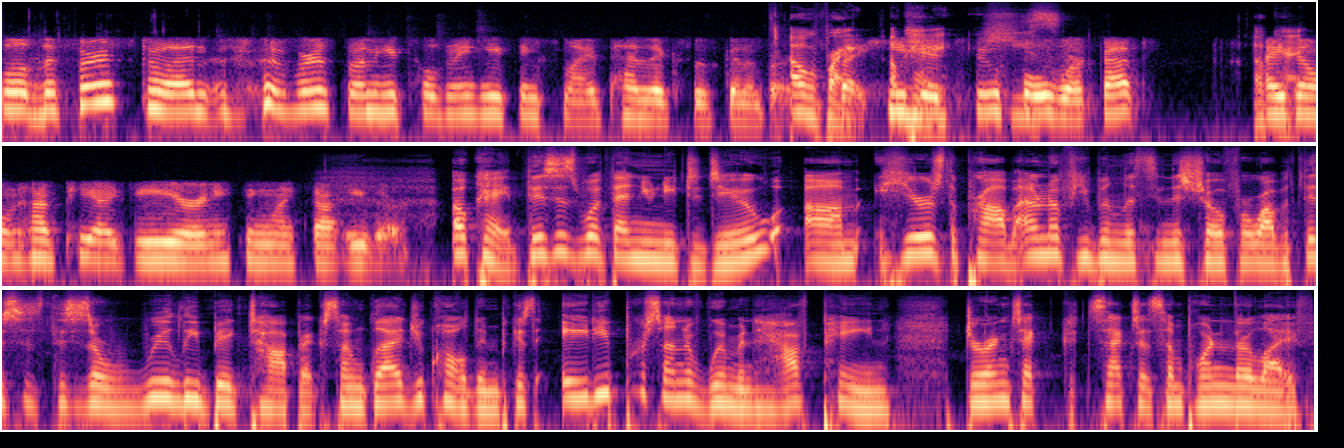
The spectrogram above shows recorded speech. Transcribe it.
Well, the first one, the first one, he told me he thinks my appendix is going to burst. Oh, right. But he Okay. did two He's- full workups. I don't have PID or anything like that either. Okay, this is what then you need to do. Um, here's the problem. I don't know if you've been listening to this show for a while, but this is this is a really big topic. So I'm glad you called in because 80% of women have pain during sex at some point in their life,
